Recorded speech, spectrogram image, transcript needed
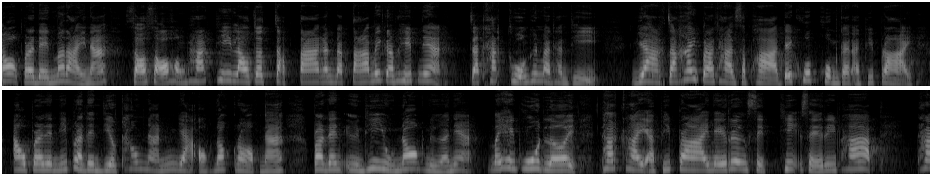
นอกประเด็นเมื่อไหร่นะสสของพักที่เราจะจับตากันแบบตาไม่กระพริบเนี่ยจะทักท้วงขึ้นมาทันที อยากจะให้ประธานสภาได้ควบคุมการอภิปราย เอาประเด็นนี้ประเด็นเดียวเท่านั้น อย่าออกนอกกรอบนะ ประเด็นอื่นที่อยู่นอกเหนือเนี่ยไม่ให้พูดเลย ถ้าใครอภิปรายในเรื่องสิทธิเสรีภาพ ถ้า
